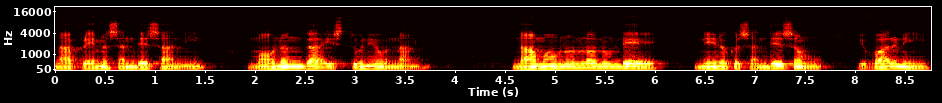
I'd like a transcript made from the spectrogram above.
నా ప్రేమ సందేశాన్ని మౌనంగా ఇస్తూనే ఉన్నాను. నా మౌనంలో నుండే నేను ఒక సందేశం ఇవ్వాలని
